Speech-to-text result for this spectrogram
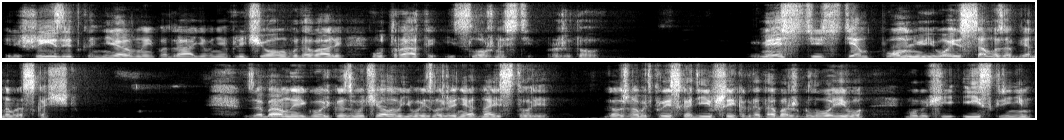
И лишь изредка нервные подрагивания плечом выдавали утраты и сложности прожитого. Вместе с тем помню его и самозабвенным рассказчиком. Забавно и горько звучала в его изложении одна история. Должно быть, происходившее когда-то обожгло его, будучи искренним.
